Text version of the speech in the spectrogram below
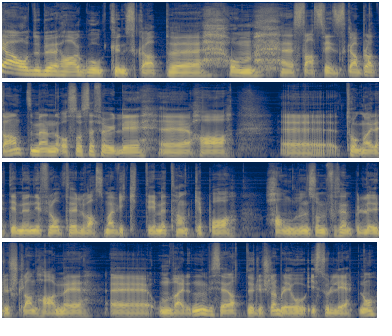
Ja, og du bør ha god kunnskap uh, om statsvitenskap bl.a., men også selvfølgelig ha tunga rett i munnen i forhold til hva som er viktig med tanke på handelen som f.eks. Russland har med eh, omverdenen. Vi ser at Russland blir jo isolert nå,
